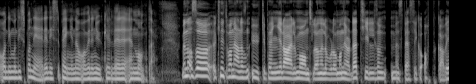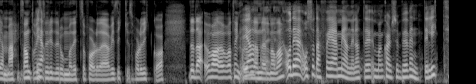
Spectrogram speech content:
og de må disponere disse pengene over en uke eller en måned. Men også knytter man gjerne sånn ukepenger da, eller månedslønn eller hvordan man gjør det, til liksom, med spesifikke oppgaver hjemme. ikke sant? Og Hvis Ja. du rydder rommet ditt, så får du det, og hvis ikke, så får du det ikke. Og det der, hva, hva tenker du Ja, om den delen av det? Og det er også derfor jeg mener at det, man kanskje bør vente litt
